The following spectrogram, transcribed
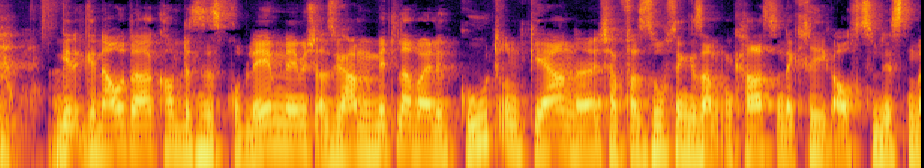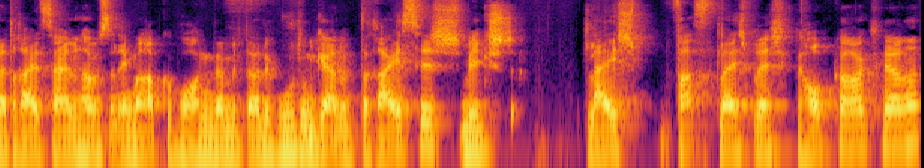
Ge genau da kommt jetzt das Problem, nämlich, also wir haben mittlerweile gut und gerne, ich habe versucht, den gesamten Cast und der Krieg aufzulisten, bei drei Zeilen habe ich es dann irgendwann abgebrochen, wir haben mittlerweile gut und gerne 30 wirklich gleich, fast gleichberechtigte Hauptcharaktere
